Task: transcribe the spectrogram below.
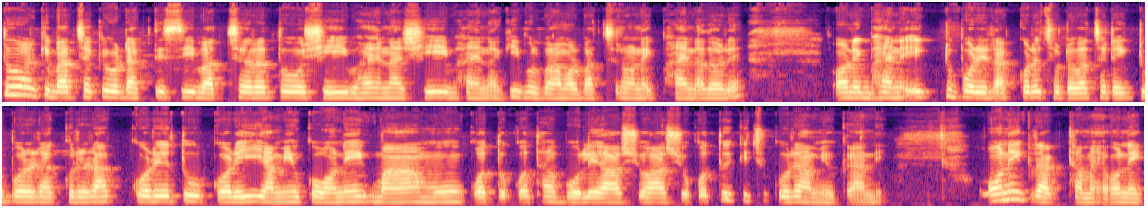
তো আর কি, বাচ্চাকেও ডাকতেছি। বাচ্চারা তো সেই ভায়না সেই ভায়না কি বলব? আমার বাচ্চারা অনেক ভায়না ধরে। অনেক ভায়না একটু পরে রাগ করে, ছোট বাচ্চাটা একটু পরে রাগ করে। রাগ করে তো করেই, আমি ওকে অনেক মা মো কত কথা বলে, আসো আসো। কত কিছু করে আমি ওকে আনি। অনেক রাগ থামায়, অনেক।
